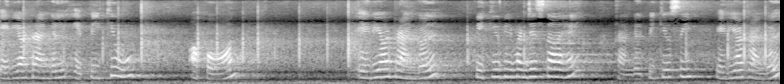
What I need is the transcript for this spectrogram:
area triangle APQ upon area triangle PQB म्हणजेच काय आहे triangle PQC area triangle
